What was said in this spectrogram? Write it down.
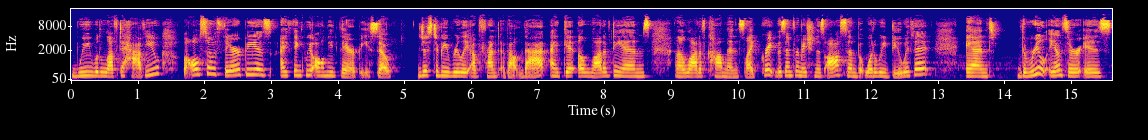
we would love to have you. But also, therapy is, I think we all need therapy. So just to be really upfront about that, I get a lot of DMs and a lot of comments like, great, this information is awesome, but what do we do with it? And the real answer is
